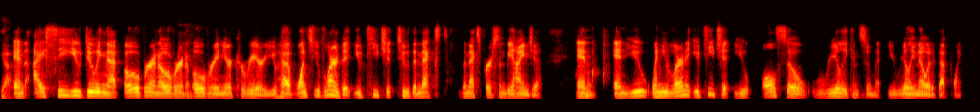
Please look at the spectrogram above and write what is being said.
Yeah. And I see you doing that over and over and mm-hmm. over in your career. You have once you've learned it, you teach it to the next the next person behind you. And mm-hmm. and you when you learn it, you teach it, you also really consume it. You really know it at that point.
